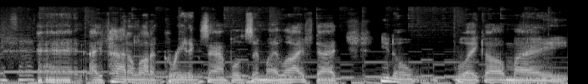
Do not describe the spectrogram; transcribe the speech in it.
Exactly. And I've had a lot of great examples in my life that, you know, like uh, my,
